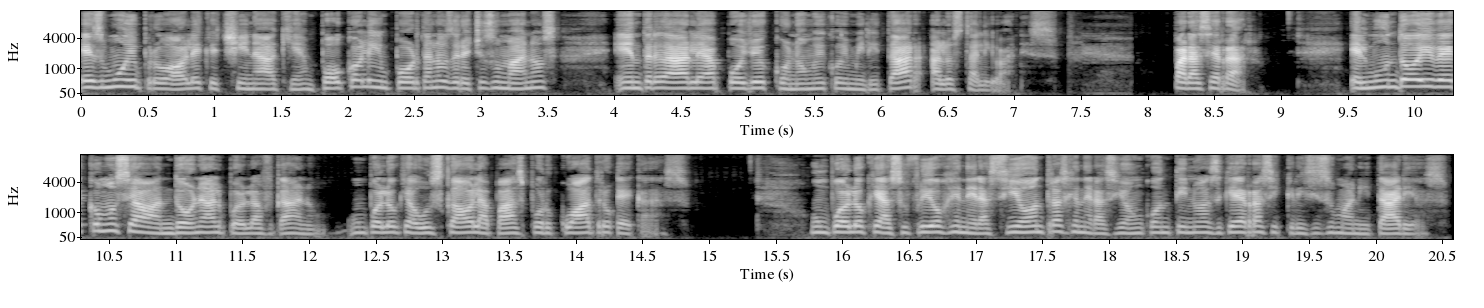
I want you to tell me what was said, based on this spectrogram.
es muy probable que China, a quien poco le importan los derechos humanos, entre darle apoyo económico y militar a los talibanes. Para cerrar, el mundo hoy ve cómo se abandona al pueblo afgano, un pueblo que ha buscado la paz por cuatro décadas, un pueblo que ha sufrido generación tras generación continuas guerras y crisis humanitarias,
